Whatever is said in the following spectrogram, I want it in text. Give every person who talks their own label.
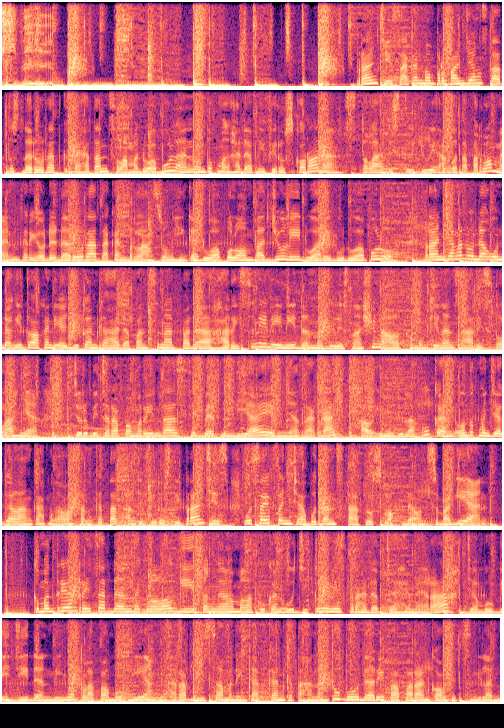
Speaker 1: speed.
Speaker 2: Prancis akan memperpanjang status darurat kesehatan selama dua bulan untuk menghadapi virus corona. Setelah disetujui anggota parlemen, periode darurat akan berlangsung hingga 24 Juli 2020. Rancangan undang-undang itu akan diajukan ke hadapan Senat pada hari Senin ini dan Majelis Nasional kemungkinan sehari setelahnya. Juru bicara pemerintah Sibet Ndiaye menyatakan hal ini dilakukan untuk menjaga langkah pengawasan ketat antivirus di Prancis usai pencabutan status lockdown sebagian. Kementerian Riset dan Teknologi tengah melakukan uji klinis terhadap jahe merah, jambu biji, dan minyak kelapa murni yang diharap bisa meningkatkan ketahanan tubuh dari paparan COVID-19.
